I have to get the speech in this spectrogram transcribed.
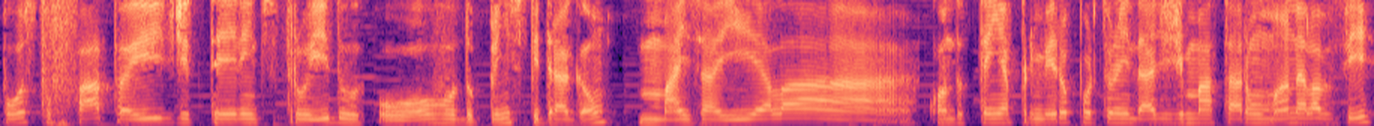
posto fato aí de terem destruído o ovo do príncipe dragão, mas aí ela, quando tem a primeira oportunidade de matar um humano, ela vê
